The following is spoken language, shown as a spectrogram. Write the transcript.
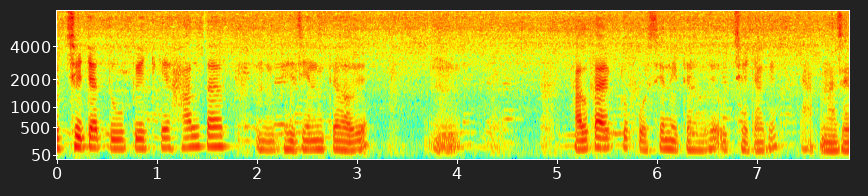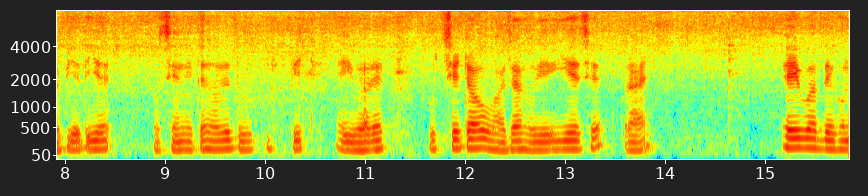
উচ্ছেটা দু পিঠকে হালকা ভেজে নিতে হবে। হালকা একটু কষে নিতে হবে উচ্ছেটাকে। ঢাকনা চাপিয়ে দিয়ে কষিয়ে নিতে হবে দু পিঠ। এইবারে উচ্ছেটাও ভাজা হয়ে গিয়েছে প্রায়। এইবার দেখুন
